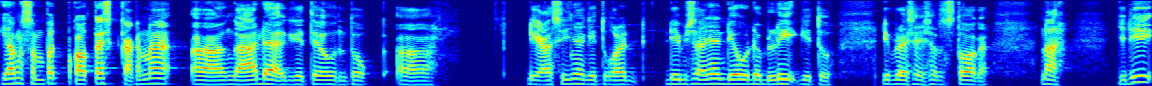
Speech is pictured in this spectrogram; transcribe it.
yang sempat protes karena nggak uh, ada gitu ya untuk uh, DLC-nya gitu. Kalau dia misalnya dia udah beli gitu di PlayStation Store. Nah jadi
